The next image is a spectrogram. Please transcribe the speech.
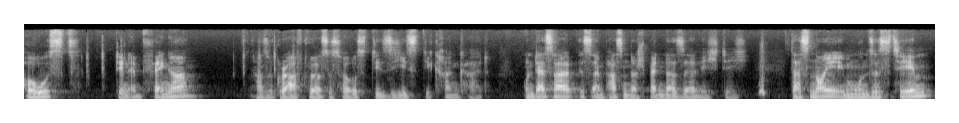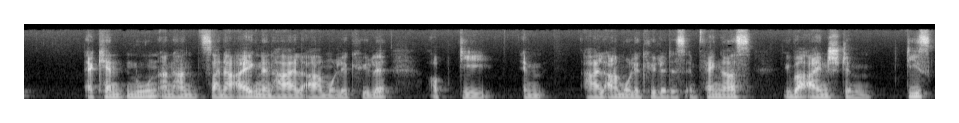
Host, den Empfänger, also Graft versus Host Disease, die Krankheit. Und deshalb ist ein passender Spender sehr wichtig. Das neue Immunsystem erkennt nun anhand seiner eigenen HLA-Moleküle, ob die HLA-Moleküle des Empfängers übereinstimmen. Dies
